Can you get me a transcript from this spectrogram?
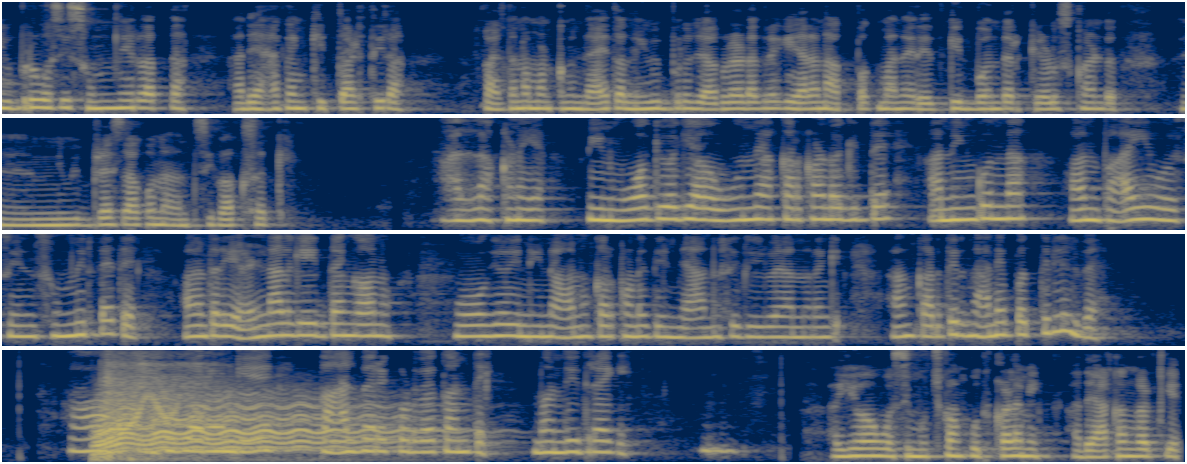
ನೀವಿಬ್ರು ಹೊಸಿ ಸುಮ್ಮನಿರತ್ತ ಅದು ಯಾಕಂಗೆ ಕಿತ್ತಾಡ್ತೀರಾ? ಕಳ್ತನ ಮಾಡ್ಕೊಂಡು ಆಯ್ತಾ ನೀವಿಬ್ರು ಜಗಳಾಡಿದ್ರೆ ಯಾರನ್ನ ಅಪ್ಪಕ್ಕೆ ಮನೆ ಎದ್ಕಿದ್ ಬಂದಾರ ಕೇಳಿಸ್ಕೊಂಡು ನೀವಿಬ್ರೆ ಸಾಕು ನಾನು ಸಿಗಾಕ್ಸಕ್ಕೆ ಅಲ್ಲ ಕಣಯ್ಯ ನೀನು ಹೋಗಿ ಹೋಗಿ ಅವನ್ನ ಕರ್ಕೊಂಡೋಗಿದ್ದೆ ಆ ನಿಂಗುನ್ನ ಅವ್ನ ಬಾಯಿ ಹೊಸಿ ಸುಮ್ಮನಿರ್ತೈತೆ ಅವನ ಎಣ್ಣಾಲ್ಗೆ ಇದ್ದಂಗೆ ಅವನು. ಹೋಗಿ ನೀನು ಅವನು ಕರ್ಕೊಂಡೋಗಿದ್ದೀನಿ ನಾನು ಸಿಗಲಿಲ್ಲ ನನಗೆ ಅವ್ನು ಕರ್ತಿದ್ದು ನಾನೇ ಬರ್ತಿರ್ಲಿಲ್ವೇ? ಅವನಿಗೆ ಕಾಲು ಬೇರೆ ಕೊಡ್ಬೇಕಂತೆ ಬಂದಿದ್ರಾಗೆ. ಅಯ್ಯೋ ಹೊಸಿ ಮುಚ್ಕೊಂಡು ಕುತ್ಕೊಳ್ಳಮಿ ಅದು ಯಾಕಂಗಟ್ಗೆ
